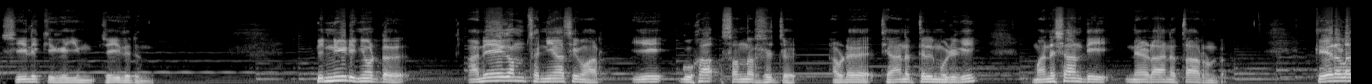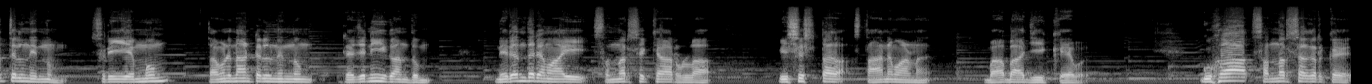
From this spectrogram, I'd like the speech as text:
ശീലിക്കുകയും ചെയ്തിരുന്നു. പിന്നീട് ഇങ്ങോട്ട് അനേകം സന്യാസിമാർ ഈ ഗുഹ സന്ദർശിച്ച് അവിടെ ധ്യാനത്തിൽ മുഴുകി മനഃശാന്തി നേടാനെത്താറുണ്ട്. കേരളത്തിൽ നിന്നും ശ്രീ എമ്മും തമിഴ്നാട്ടിൽ നിന്നും രജനീകാന്തും നിരന്തരമായി സന്ദർശിക്കാറുള്ള വിശിഷ്ട സ്ഥാനമാണ് ബാബാജി കേവ്. ഗുഹാ സന്ദർശകർക്ക്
